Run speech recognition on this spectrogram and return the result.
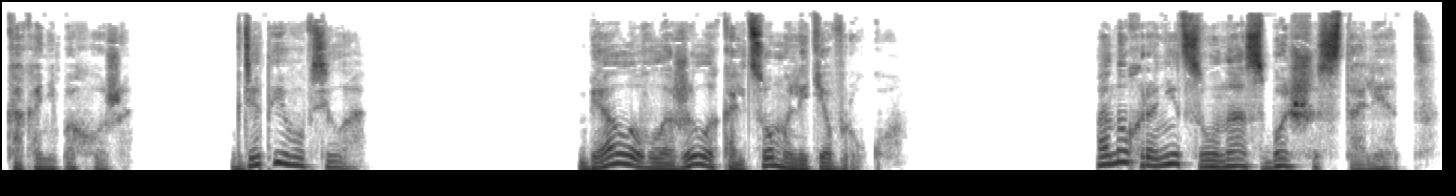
как они похожи. Где ты его взяла?» Биала вложила кольцо Малике в руку. Оно хранится у нас больше ста лет.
